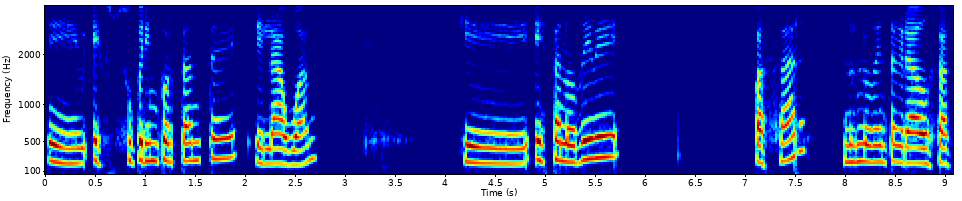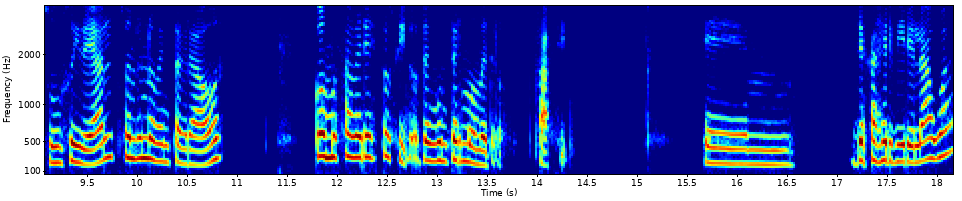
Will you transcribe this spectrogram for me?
eh, es súper importante el agua, que esta no debe pasar los 90 grados, o sea, su uso ideal son los 90 grados. ¿Cómo saber esto si no tengo un termómetro? Fácil. Eh, dejas hervir el agua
